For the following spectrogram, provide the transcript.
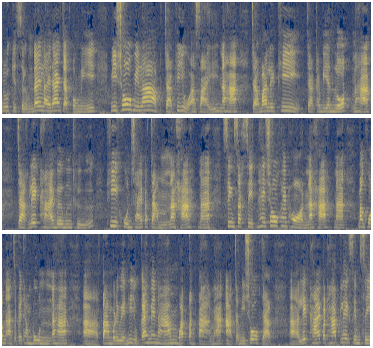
ธุรกิจเสริมได้รายได้จากตรงนี้ มีโชคมีลาบจากที่อยู่อาศัยนะคะ จากบ้านเลขที่จากทะเบียนรถนะคะจากเลขท้ายเบอร์มือถือที่คุณใช้ประจำนะคะนะสิ่งศักดิ์สิทธิ์ให้โชคให้พรนะคะนะบางคนอาจจะไปทำบุญนะคะะตามบริเวณที่อยู่ใกล้แม่น้ำวัดต่างๆนะอาจจะมีโชคจากเลขท้ายประทัดเลขเซียมซี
